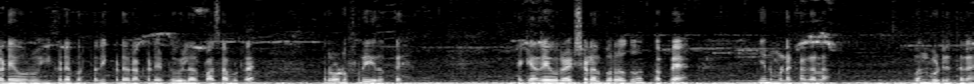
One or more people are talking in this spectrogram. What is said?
ಕಡೆಯವರು ಈ ಕಡೆ ಬರ್ತಾರೆ, ಈ ಕಡೆಯವರು ಆ ಕಡೆ ಟೂ ವೀಲರ್ ಪಾಸ್ ಆಗ್ಬಿಟ್ರೆ ರೋಡ್ ಫ್ರೀ ಇರುತ್ತೆ. ಯಾಕೆಂದರೆ ಇವ್ರು ರೈಟ್ ಸೈಡಲ್ಲಿ ಬರೋದು ತಪ್ಪೆ. ಏನು ಮಾಡೋಕ್ಕಾಗಲ್ಲ. ಬಂದುಬಿಟ್ಟಿರ್ತಾರೆ.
